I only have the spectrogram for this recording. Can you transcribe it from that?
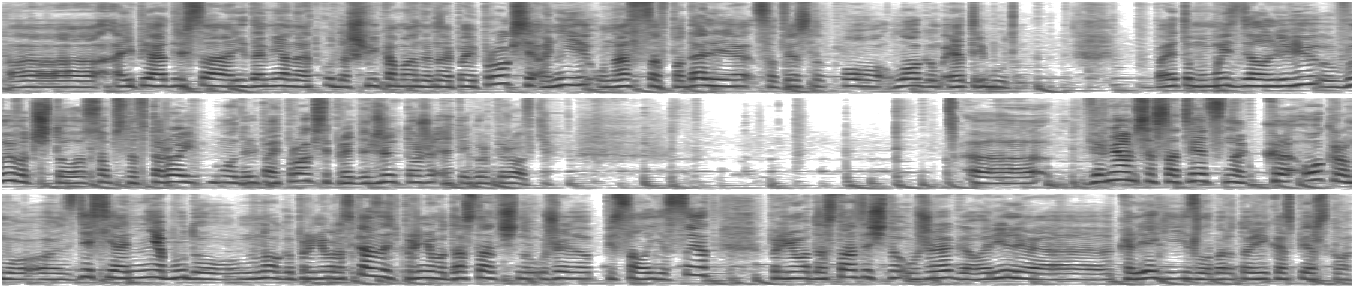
э, IP-адреса и домены, откуда шли команды на PyProxy, они у нас совпадали, соответственно, по логам и атрибутам. Поэтому мы сделали вывод, что, собственно, второй модуль PyProxy принадлежит тоже этой группировке. Э, вернемся, соответственно, к Окрому. Э, здесь я не буду много про него рассказывать. Про него достаточно уже писал ESET, про него достаточно уже говорили э, коллеги из лаборатории Касперского.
